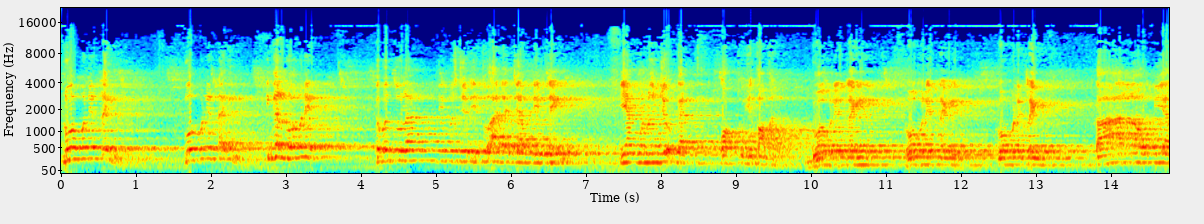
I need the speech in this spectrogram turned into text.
Dua menit lagi. Dua menit lagi. Tinggal dua menit. Kebetulan di masjid itu ada jam dinding yang menunjukkan waktu iqamat dua menit lagi. Dua menit lagi. Dua menit lagi. Kalau dia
